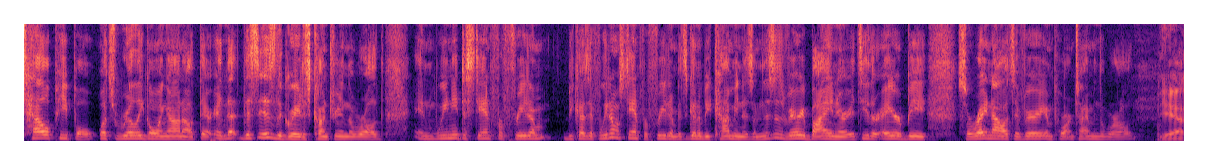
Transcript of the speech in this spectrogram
tell people what's really going on out there and that this is the greatest country in the world and we need to stand for freedom because if we don't stand for freedom it's going to be communism this is very binary it's either a or b so right now it's a very important time in the world yeah.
